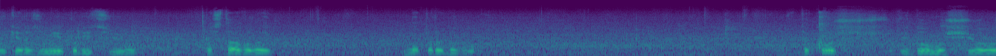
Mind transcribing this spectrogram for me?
як я розумію, поліцію поставили на передову. Також відомо, що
